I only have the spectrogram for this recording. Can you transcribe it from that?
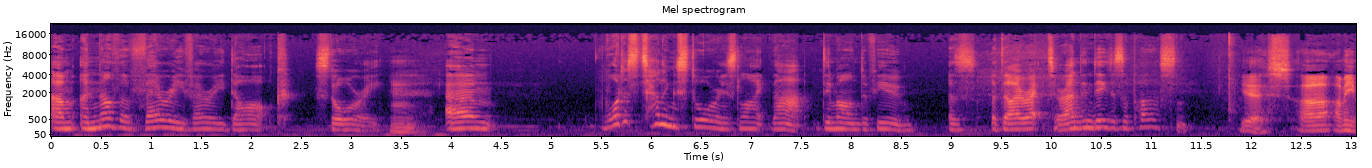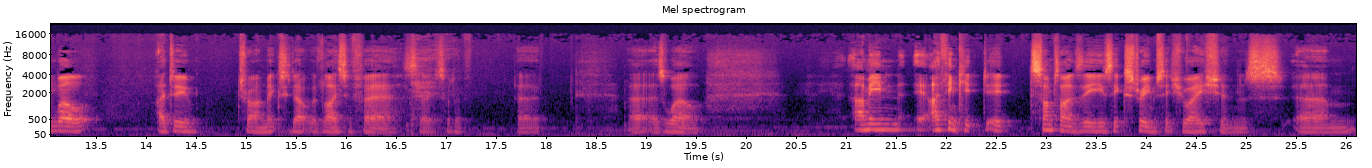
Um, another very, very dark story. Mm. Um, what does telling stories like that demand of you as a director and indeed as a person? Yes, uh, I mean, well, I do try and mix it up with lighter fare, so sort of uh, uh, as well. I mean, I think it, it sometimes these extreme situations um,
